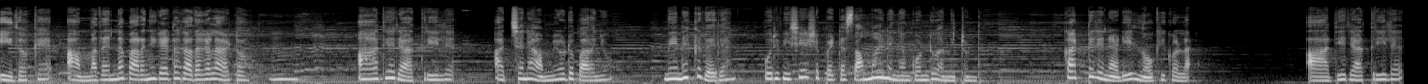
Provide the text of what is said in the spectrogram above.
ഇതൊക്കെ അമ്മ തന്നെ പറഞ്ഞു കേട്ട കഥകളാട്ടോ. ആദ്യ രാത്രിയിൽ അച്ഛൻ അമ്മയോട് പറഞ്ഞു നിനക്ക് തരാൻ ഒരു വിശേഷപ്പെട്ട സമ്മാനം ഞാൻ കൊണ്ടുവന്നിട്ടുണ്ട്. കട്ടിലിനടിയിൽ നോക്കിക്കൊള്ളാൻ. ആദ്യ രാത്രിയിൽ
